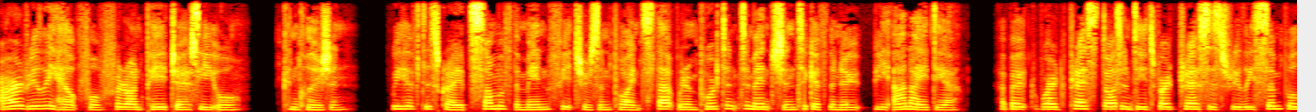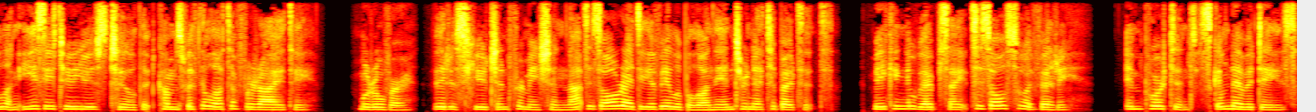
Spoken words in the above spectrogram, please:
are really helpful for on-page SEO. Conclusion We have described some of the main features and points that were important to mention to give the newbie an idea about WordPress. Indeed, WordPress is really simple and easy to use tool that comes with a lot of variety. Moreover, there is huge information that is already available on the internet about it. Making a website is also a very important skill nowadays.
